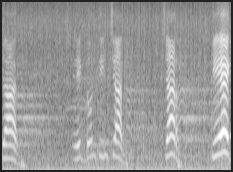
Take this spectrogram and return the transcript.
चार. एक दोन तीन चार. चार. की एक.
